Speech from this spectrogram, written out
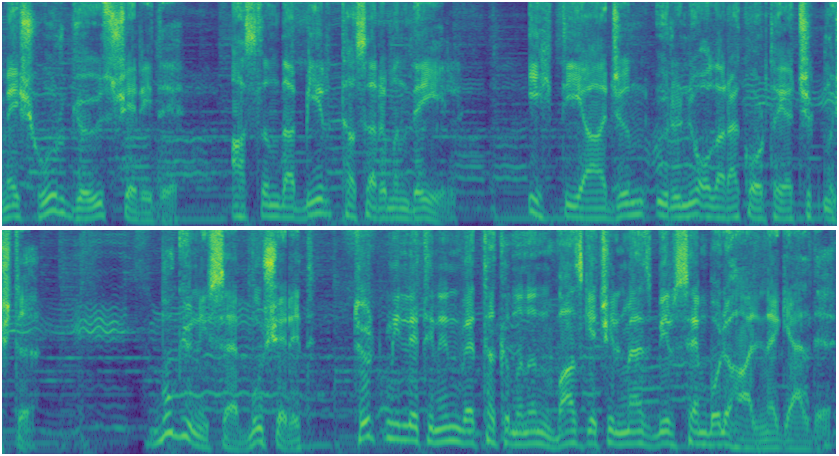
meşhur göğüs şeridi aslında bir tasarımın değil, ihtiyacın ürünü olarak ortaya çıkmıştı. Bugün ise bu şerit Türk milletinin ve takımının vazgeçilmez bir sembolü haline geldi.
